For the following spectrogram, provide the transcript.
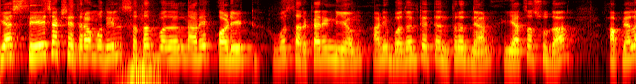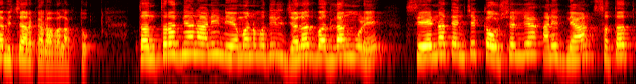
या सीएच्या क्षेत्रामधील सतत बदलणारे ऑडिट व सरकारी नियम आणि बदलते तंत्रज्ञान याचासुद्धा आपल्याला विचार करावा लागतो. तंत्रज्ञान आणि नियमांमधील जलद बदलांमुळे सीएंना त्यांचे कौशल्य आणि ज्ञान सतत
